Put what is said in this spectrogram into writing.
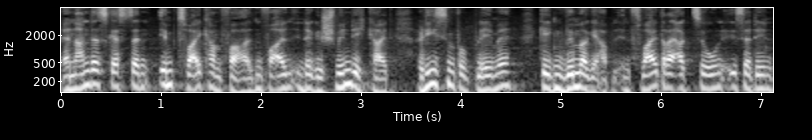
Hernandez gestern im Zweikampfverhalten vor allem in der Geschwindigkeit Riesenprobleme gegen Wimmer gehabt. In zwei, drei Aktionen ist er den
